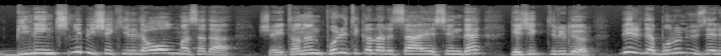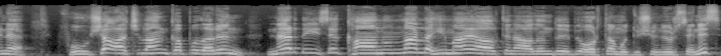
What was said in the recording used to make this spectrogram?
bilinçli bir şekilde olmasa da şeytanın politikaları sayesinde geciktiriliyor. Bir de bunun üzerine fuhşa açılan kapıların neredeyse kanunlarla himaye altına alındığı bir ortamı düşünürseniz,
